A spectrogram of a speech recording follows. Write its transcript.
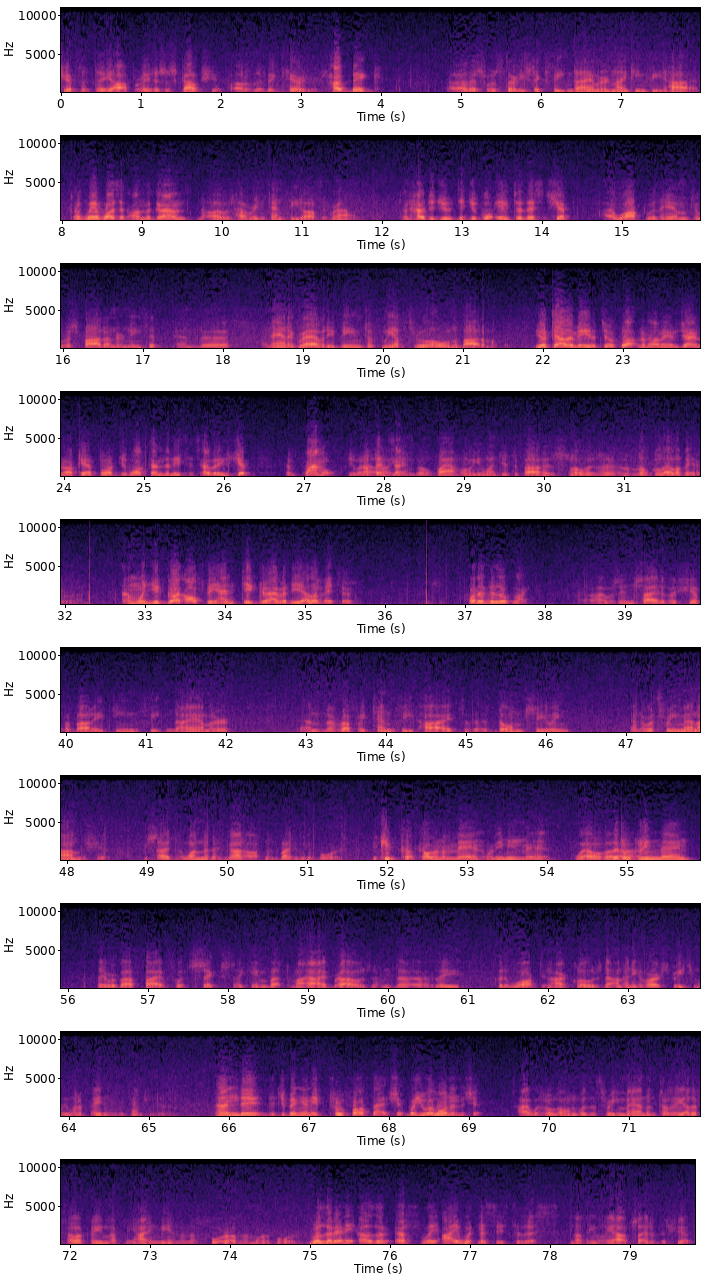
ship that they operate as a scout ship out of their big carriers. How big? Uh, this was 36 feet in diameter and 19 feet high. And where was it? On the ground? No, it was hovering 10 feet off the ground. And how did you, did you go into this ship? I walked with him to a spot underneath it, and uh, an anti-gravity beam took me up through a hole in the bottom of it. You're telling me at 2 o'clock in the morning in Giant Rock Airport, you walked underneath this hovering ship, and whammo, you went up no, you didn't go whammo. You went just about as slow as a local elevator run. And when you got off the anti-gravity elevator, what did it look like? I was inside of a ship about 18 feet in diameter and uh, roughly 10 feet high to the domed ceiling, and there were three men on the ship, besides the one that had got off and invited me aboard. You keep ca- calling them man. What do you mean man? Well, uh, Little green man? They were about five foot six. They came about to my eyebrows, and uh, they could have walked in our clothes down any of our streets, and we wouldn't have paid any attention to them. And uh, did you bring any proof off that ship? Were you alone in the ship? I was alone with the three men until the other fellow came up behind me, and then the four of them were aboard. Were there any other earthly eyewitnesses to this? Nothing only outside of the ship,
